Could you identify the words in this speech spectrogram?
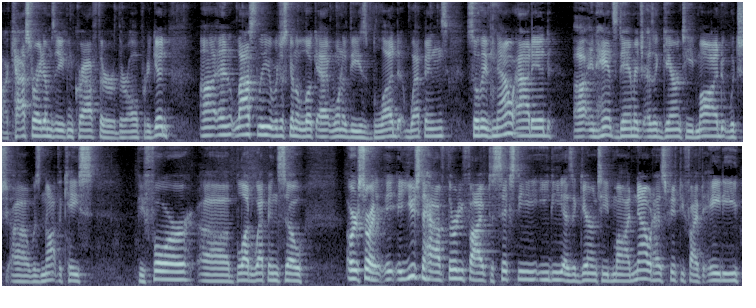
uh, caster items that you can craft. They're they're all pretty good. Uh, and lastly, we're just going to look at one of these blood weapons. So they've now added uh, enhanced damage as a guaranteed mod, which uh, was not the case before uh, blood weapons. So or sorry, it, it, used to have 35 to 60 ED as a guaranteed mod. Now it has 55 to 80.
